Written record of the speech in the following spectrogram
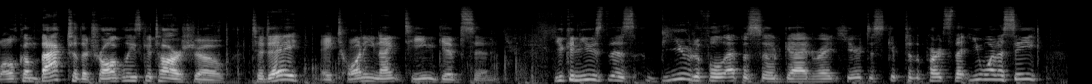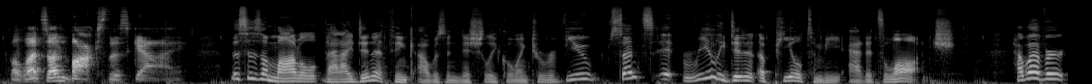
Welcome back to the Trogly's Guitar Show. Today, a 2019 Gibson. You can use this beautiful episode guide right here to skip to the parts that you want to see, but let's unbox this guy. This is a model that I didn't think I was initially going to review since it really didn't appeal to me at its launch. However,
